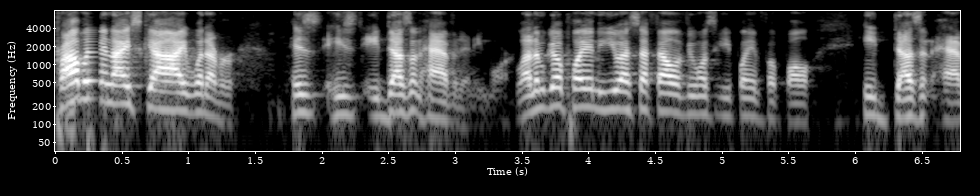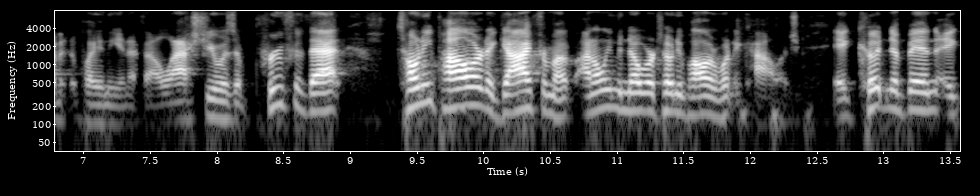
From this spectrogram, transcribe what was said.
Probably a nice guy, whatever. His he's he doesn't have it anymore. Let him go play in the USFL if he wants to keep playing football. He doesn't have it to play in the NFL. Last year was a proof of that. Tony Pollard, a guy from a, I don't even know where Tony Pollard went to college. It couldn't have been, it,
